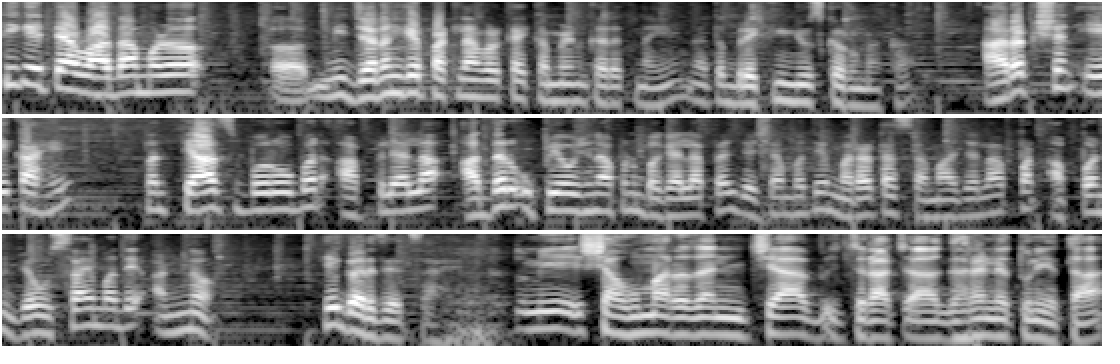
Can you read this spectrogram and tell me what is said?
ठीक आहे त्या वादामुळं मी जरंगे पाटलांवर काही कमेंट करत नाही नाही तर ब्रेकिंग न्यूज करू नका. आरक्षण एक आहे पण त्याचबरोबर आपल्याला अदर उपयोजना पण बघायला पाहिजे ज्याच्यामध्ये मराठा समाजाला पण आपण व्यवसायामध्ये आणणं हे गरजेचं आहे. तुम्ही शाहू महाराजांच्या विचाराच्या घराण्यातून येता.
